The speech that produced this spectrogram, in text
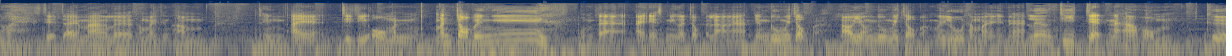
โอ้ยเสียใจมากเลยทำไมถึงทำ ถึงไอ GGO มันมันจบอย่างนี้ ผมแต่ IS นี่ก็จบไปแล้วนะ ยังดูไม่จบอะเรายังดูไม่จบอะไม่รู้ทำไมนะเรื่องที่ 7 นะครับผมคือ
